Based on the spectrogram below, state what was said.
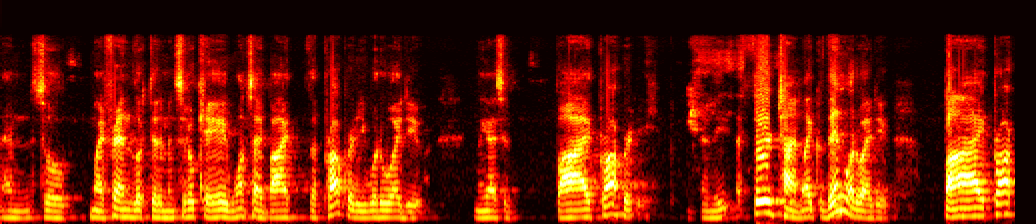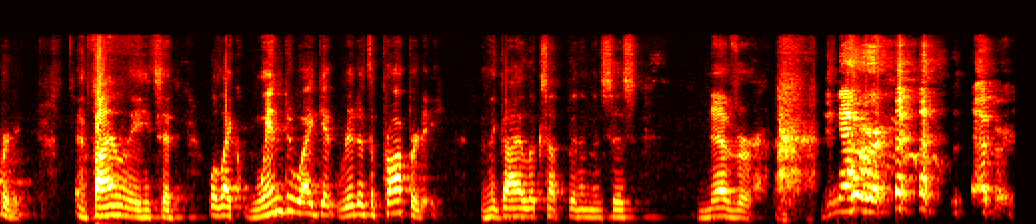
And so my friend looked at him and said, okay, once I buy the property, what do I do? And the guy said, buy property. And the third time, like, then what do I do? Buy property. And finally he said, well, like, when do I get rid of the property? And the guy looks up at him and says, never. Never, never, never.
